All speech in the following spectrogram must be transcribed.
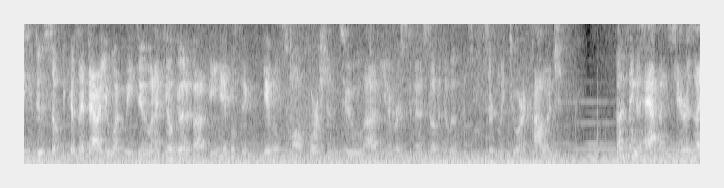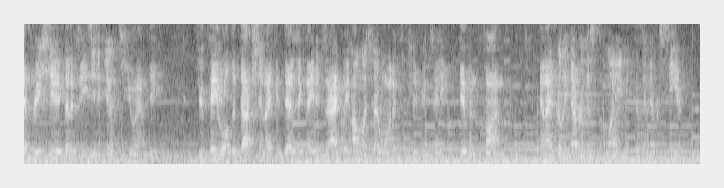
pleased to do so because I value what we do and I feel good about being able to give a small portion to uh, the University of Minnesota Duluth and certainly to our college. Another thing that happens here is I appreciate that it's easy to give to UMD. Through payroll deduction, I can designate exactly how much I want to contribute to any given fund, and I really never miss the money because I never see it.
